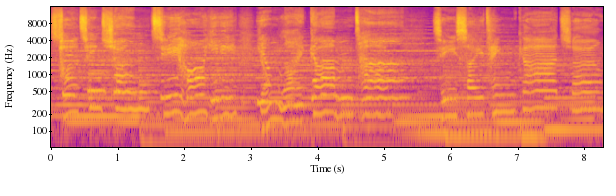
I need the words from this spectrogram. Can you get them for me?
才青春只可以用来感叹，自细听家长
